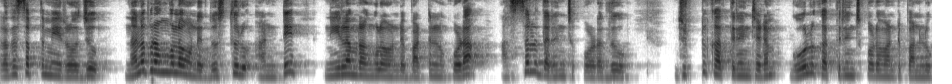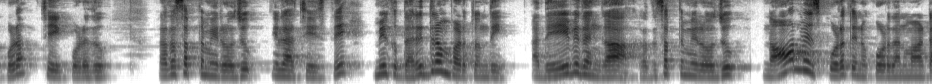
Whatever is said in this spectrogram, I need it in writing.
రథసప్తమి రోజు నలుపు రంగులో ఉండే దుస్తులు అంటే నీలం రంగులో ఉండే బట్టలను కూడా అస్సలు ధరించకూడదు. జుట్టు కత్తిరించడం గోలు కత్తిరించుకోవడం వంటి పనులు కూడా చేయకూడదు. రథసప్తమి రోజు ఇలా చేస్తే మీకు దరిద్రం పడుతుంది. అదేవిధంగా రథసప్తమి రోజు నాన్ వెజ్ కూడా తినకూడదన్నమాట.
